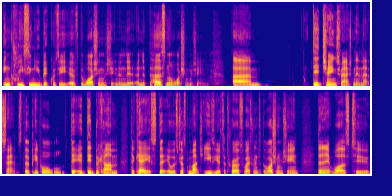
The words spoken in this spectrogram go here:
increasing ubiquity of the washing machine and the and the personal washing machine um, did change fashion in that sense. That people it did become the case that it was just much easier to throw a sweater into the washing machine than it was to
